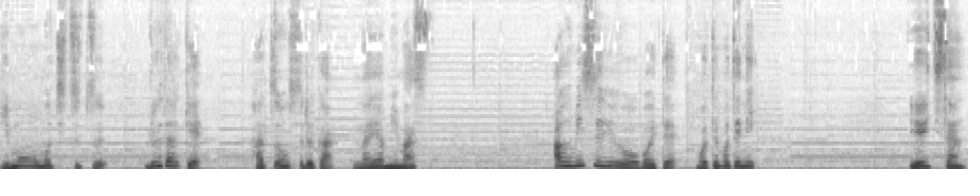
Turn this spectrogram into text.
疑問を持ちつつるだけ発音するか悩みます。アウミスユーを覚えてモテモテに。ゆういちさん、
